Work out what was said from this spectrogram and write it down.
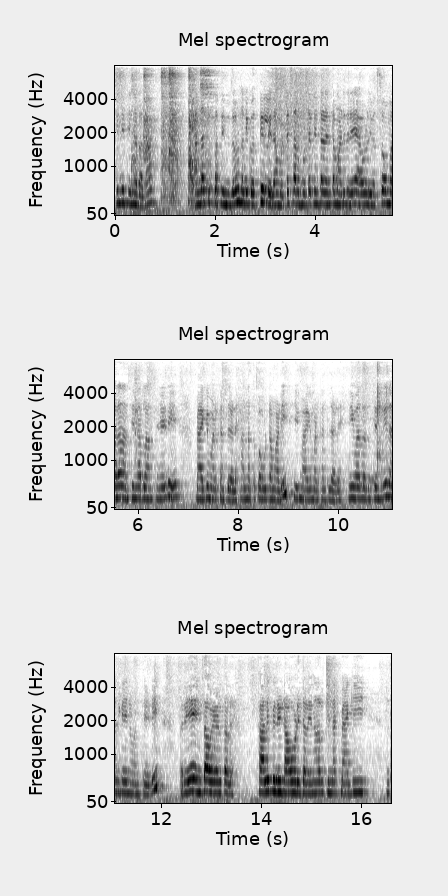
ಚಿನ್ನಿ ತಿನ್ನಲ್ಲ ಅನ್ನ ತುಪ್ಪ ತಿಂದು ನನಗೆ ಗೊತ್ತಿರಲಿಲ್ಲ. ಮೊಟ್ಟೆ ಸಾರು ಮೊಟ್ಟೆ ತಿಂತಾಳೆ ಅಂತ ಮಾಡಿದರೆ ಅವಳು ಇವತ್ತು ಸೋಮವಾರ ನಾನು ತಿನ್ನಲ್ಲ ಅಂತ ಹೇಳಿ ಮ್ಯಾಗಿ ಮಾಡ್ಕೊತಿದ್ದಾಳೆ. ಅನ್ನ ತುಪ್ಪ ಊಟ ಮಾಡಿ ಈಗ ಮ್ಯಾಗಿ ಮಾಡ್ಕೊತಿದ್ದಾಳೆ. ನೀವಾದ್ರೂ ಅದು ತಿಂದ್ರಿ ನನಗೇನು ಅಂತೇಳಿ ಬರೇ ಇಂಥವು ಹೇಳ್ತಾಳೆ. ಖಾಲಿ ಪಿಲಿ ಡಾವ್ ಹೊಡಿತಾಳೆ. ಏನಾದ್ರು ತಿನ್ನಕ್ಕೆ ಮ್ಯಾಗಿ ಅಂತ,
